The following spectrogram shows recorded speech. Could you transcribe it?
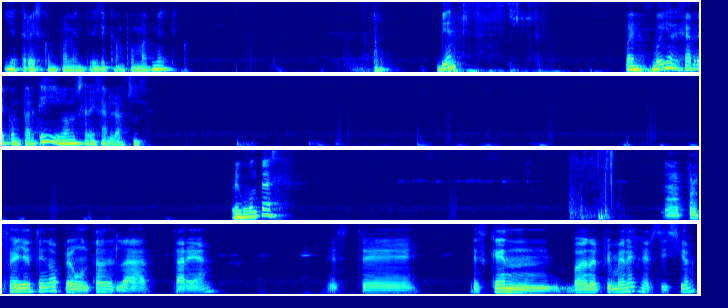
y a 3 componentes de campo magnético. Bien. Bueno, voy a dejar de compartir y vamos a dejarlo aquí. ¿Preguntas? Ah, profe, yo tengo preguntas de la tarea. Este, es que en, bueno, el primer ejercicio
